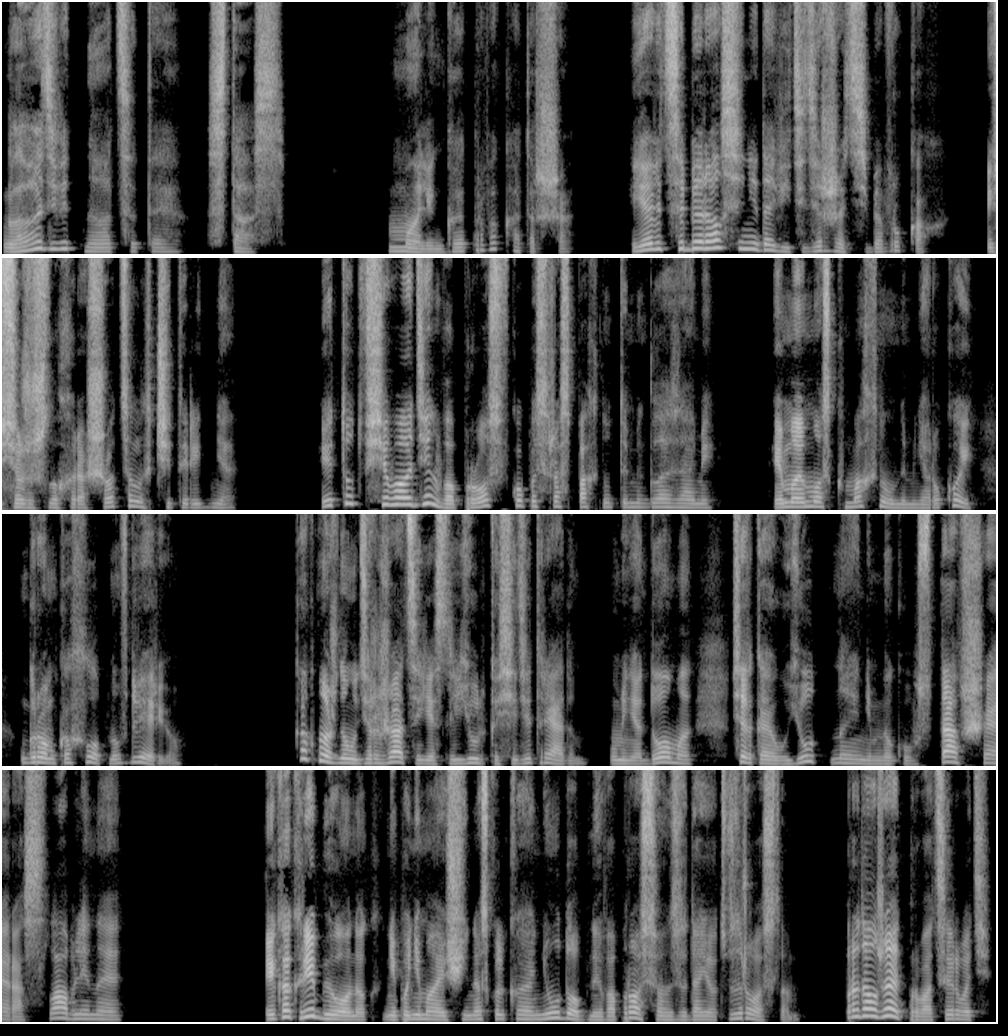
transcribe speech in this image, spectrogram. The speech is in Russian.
Глава девятнадцатая. Стас. Маленькая провокаторша. Я ведь собирался не давить и держать себя в руках. И все же шло хорошо целых четыре дня. И тут всего один вопрос в копы с распахнутыми глазами. И мой мозг махнул на меня рукой, громко хлопнув дверью. Как можно удержаться, если Юлька сидит рядом? У меня дома, вся такая уютная, немного уставшая, расслабленная. И как ребенок, не понимающий, насколько неудобные вопросы он задает взрослым, продолжает провоцировать.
